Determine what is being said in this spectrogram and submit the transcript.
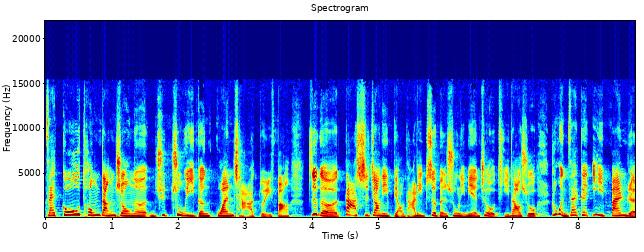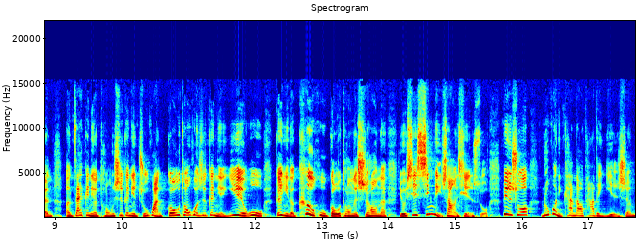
在沟通当中呢，你去注意跟观察对方。这个大师教你表达力这本书里面就有提到说，如果你在跟一般人，呃，在跟你的同事、跟你的主管沟通，或者是跟你的业务、跟你的客户沟通的时候呢，有一些心理上的线索，比如说，如果你看到他的眼神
